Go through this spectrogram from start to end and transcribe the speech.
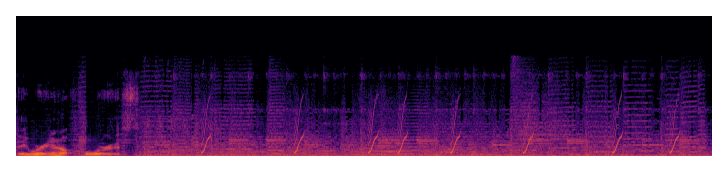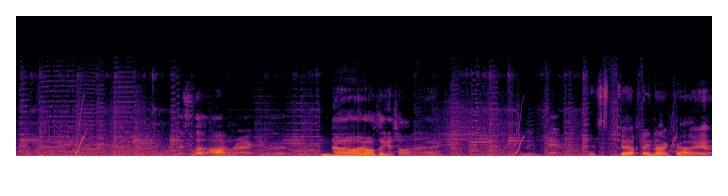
they were in a forest. It's not Onrac, is it? No, I don't think it's Onrac. It. It's definitely not Gaia.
